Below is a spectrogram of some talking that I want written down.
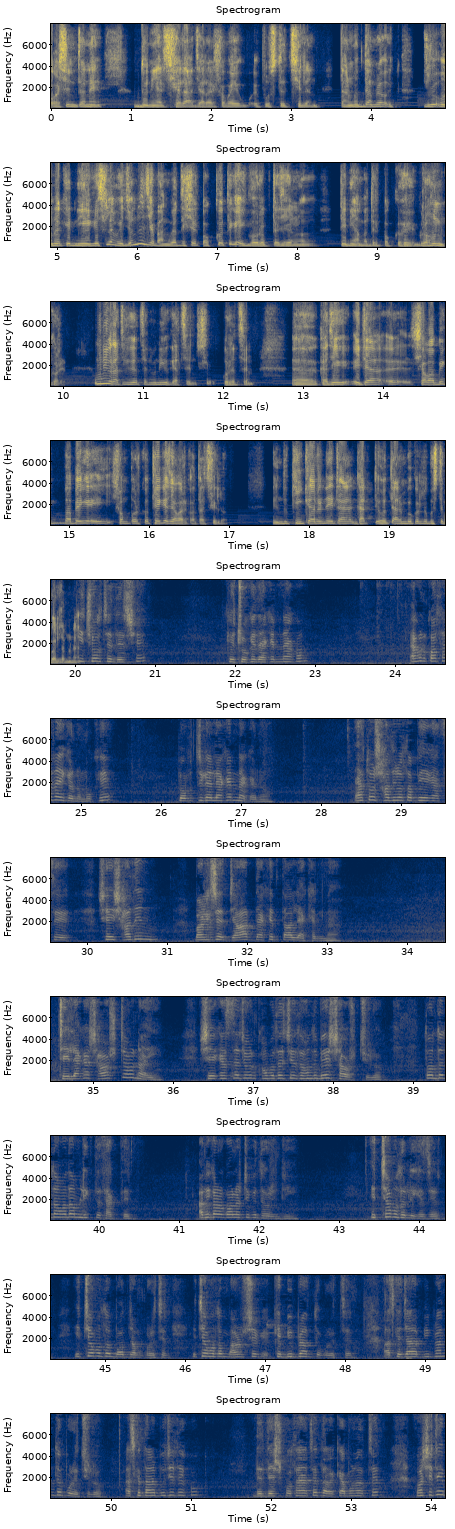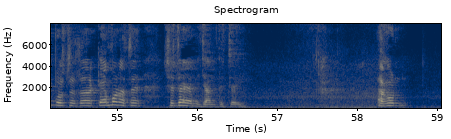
ওয়াশিংটনে দুনিয়ার সেরা যারা সবাই উপস্থিত ছিলেন, তার মধ্যে আমরা ওনাকে নিয়ে গেছিলাম এই জন্য যে বাংলাদেশের পক্ষ থেকে এই গৌরবটা যেন তিনি আমাদের পক্ষ হয়ে গ্রহণ করেন। উনিও রাজি হয়েছেন, উনিও গেছেন করেছেন। কাজে এটা স্বাভাবিকভাবে এই সম্পর্ক থেকে যাওয়ার কথা ছিল। কিন্তু কি কারণে এটা ঘাটতি হতে আরম্ভ করলে বুঝতে পারলাম না। কি চলছে দেশে? কেউ চোখে দেখেন না এখন? এখন কথা নাই কেন মুখে? পত্রিকায় লেখেন না কেন? এত স্বাধীনতা পেয়ে গেছে, সেই স্বাধীন বাংলাদেশের যা দেখেন তা লেখেন না। সেই লেখার সাহসটাও নাই। শেখ হাসিনা যখন ক্ষমতা ছিল তখন তো বেশ সাহস ছিল। তখন তো দামাদাম লিখতে থাকতেন। আমি কারও গলা টিপে ধরিনি। ইচ্ছা মতো লিখেছেন, ইচ্ছা মতো বদনাম করেছেন, ইচ্ছা মতো মানুষকে বিভ্রান্ত করেছেন। আজকে যারা বিভ্রান্ত পড়েছিল, আজকে তারা বুঝে দেখুক যে দেশ কোথায় আছে, তারা কেমন আছেন? আমার সেটাই প্রশ্ন, তারা কেমন আছে সেটাই আমি জানতে চাই। এখন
